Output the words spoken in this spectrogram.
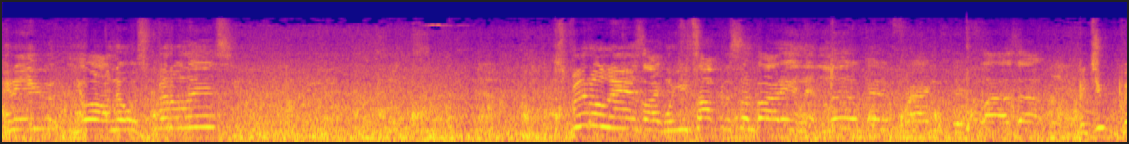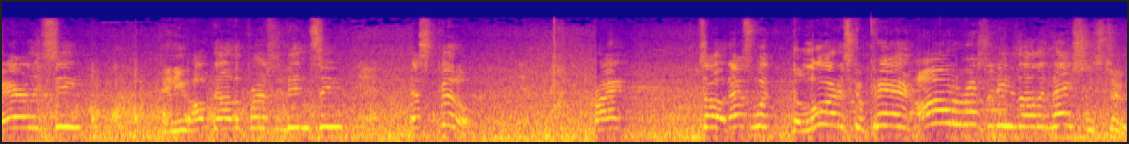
And you, you all know what spittle is? Spittle is like when you're talking to somebody and that little bit of fragment that flies out that you barely see and you hope the other person didn't see. That's spittle. Right? So that's what the Lord is comparing all the rest of these other nations to.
